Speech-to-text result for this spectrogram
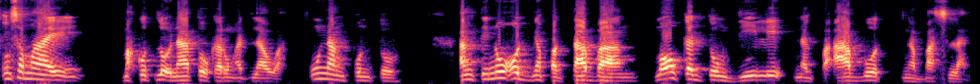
Unsa may makutlo nato karong adlaw? Unang punto, ang tinuod nga pagtabang mao kadtong dili nagpaabot nga baslan.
